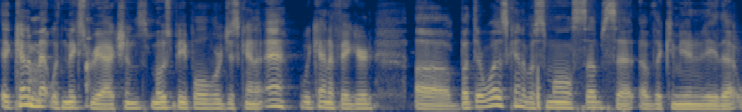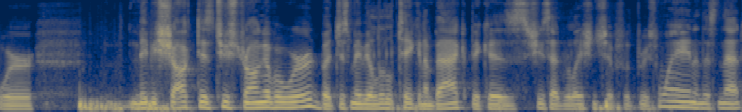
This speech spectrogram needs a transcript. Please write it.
it kind of met with mixed reactions. Most people were just kind of, eh, we kind of figured. Uh, but there was kind of a small subset of the community that were maybe shocked is too strong of a word, but just maybe a little taken aback because she's had relationships with Bruce Wayne and this and that.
